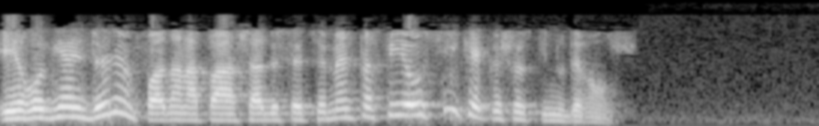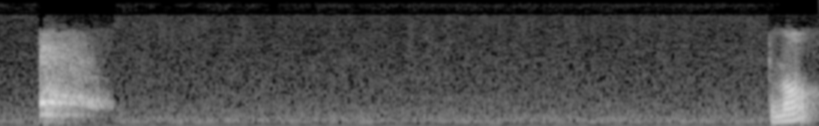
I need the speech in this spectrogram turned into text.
Et il revient une deuxième fois dans la paracha de cette semaine parce qu'il y a aussi quelque chose qui nous dérange. C'est bon?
